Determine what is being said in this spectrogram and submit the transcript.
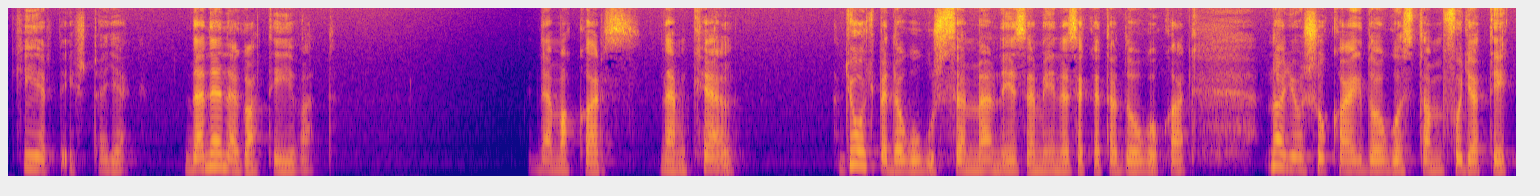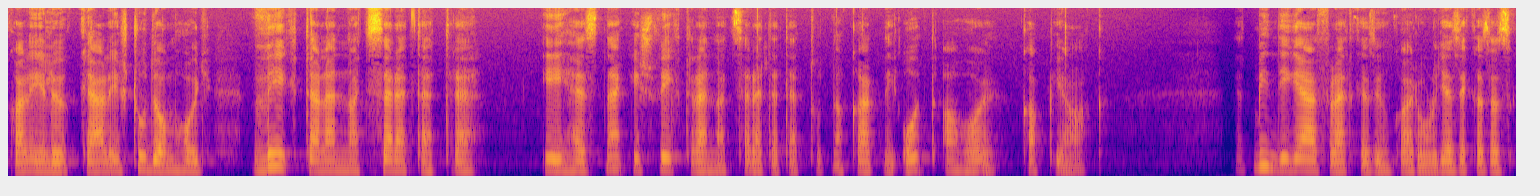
kérdést tegyek, de ne negatívat. Nem akarsz, nem kell. Gyógypedagógus szemmel nézem én ezeket a dolgokat. Nagyon sokáig dolgoztam fogyatékkal élőkkel, és tudom, hogy végtelen nagy szeretetre éheznek, és végtelen nagy szeretetet tudnak adni ott, ahol kapják. Mindig elfeledkezünk arról, hogy ezek az, az,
